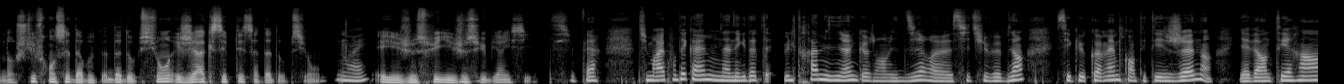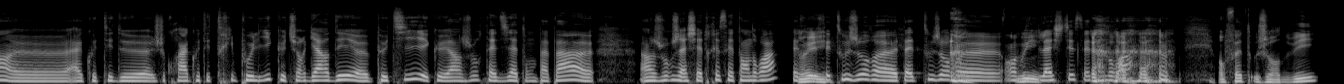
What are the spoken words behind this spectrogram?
donc je suis français d'adoption et j'ai accepté cette adoption. Ouais. Et je suis, je suis bien ici. Super. Tu me racontais quand même une anecdote ultra mignonne que j'ai envie de dire, euh, si tu veux bien. C'est que quand même, quand tu étais jeune, il y avait un terrain euh, à côté de, je crois, à côté de Tripoli que tu regardais petit et qu'un jour tu as dit à ton papa un jour j'achèterai cet endroit c'est toujours, euh, tu as toujours euh, envie de l'acheter cet endroit En fait, aujourd'hui,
